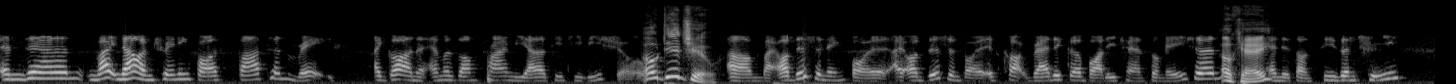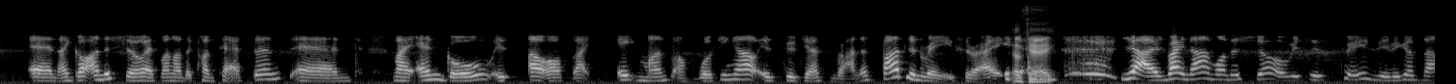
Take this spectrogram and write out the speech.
And then right now I'm training for a Spartan race. I got on an Amazon Prime reality TV show Oh, did you? um, by auditioning for it. I auditioned for it. It's called Radical Body Transformation Okay. and it's on season three. And I got on the show as one of the contestants, and my end goal is out of like eight months of working out is to just run a Spartan race, right? Okay. yeah, right now I'm on the show, which is crazy because now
